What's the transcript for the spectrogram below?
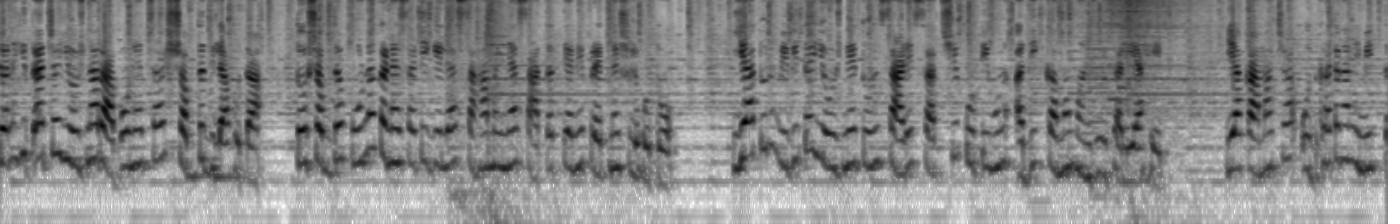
जनहिताच्या योजना राबवण्याचा शब्द दिला होता. तो शब्द पूर्ण करण्यासाठी गेल्या सहा महिन्यात सातत्याने प्रयत्नशील होतो. यातून विविध योजनेतून साडेसातशे कोटीहून अधिक कामं मंजूर झाली आहेत. या कामाच्या उद्घाटनानिमित्त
